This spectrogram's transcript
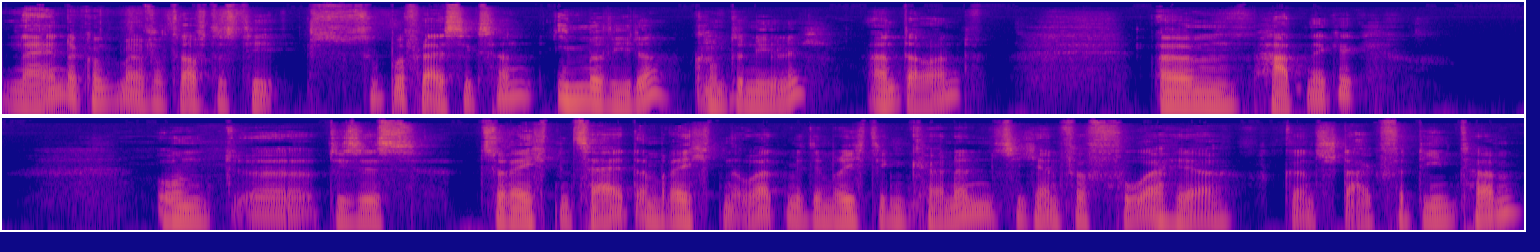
nein, da kommt man einfach drauf, dass die super fleißig sind, immer wieder, kontinuierlich andauernd, ähm, hartnäckig. Und äh, dieses zur rechten Zeit am rechten Ort mit dem richtigen Können sich einfach vorher ganz stark verdient haben,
